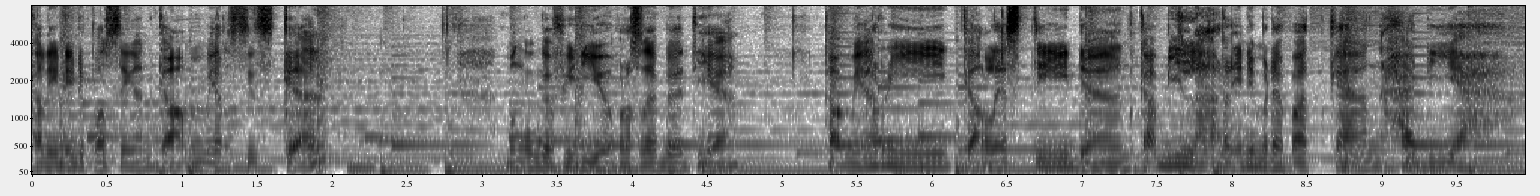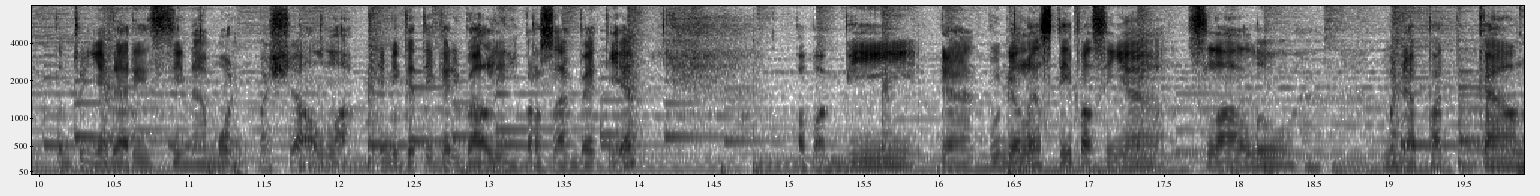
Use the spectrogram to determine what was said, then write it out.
Kali ini di postingan Kak Mersiska Mengunggah video persahabat ya Kak Mary, Kak Lesti, dan Kak Bilar ini mendapatkan hadiah tentunya dari Cinnamon. Masya Allah, ini ketika di Bali, persahabat ya. Papa B dan Bunda Lesti pastinya selalu mendapatkan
